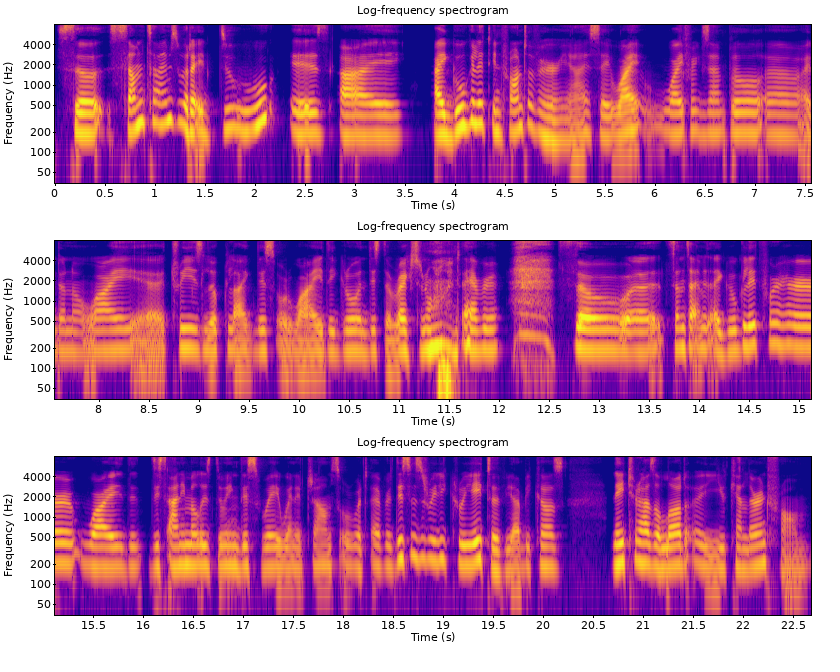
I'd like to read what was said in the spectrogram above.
so sometimes what i do is i I Google it in front of her. Yeah, I say why, why, for example, uh, I don't know why uh, trees look like this or why they grow in this direction or whatever. So uh, sometimes I Google it for her why the, this animal is doing this way when it jumps or whatever. This is really creative, yeah, because nature has a lot uh, you can learn from,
